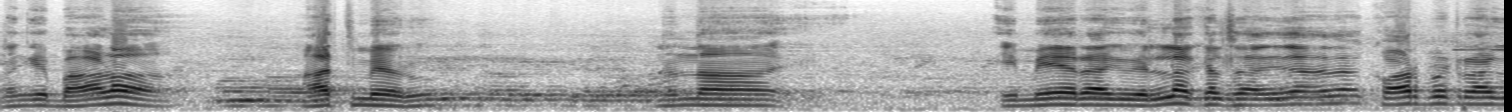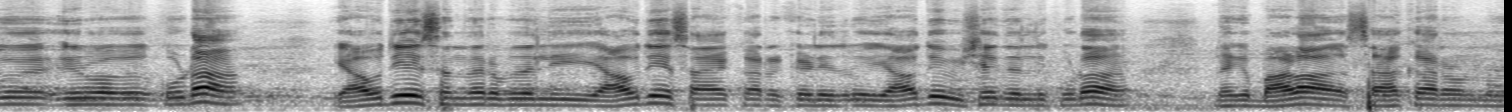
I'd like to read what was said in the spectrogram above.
ನನಗೆ ಭಾಳ ಆತ್ಮೀಯರು. ನನ್ನ ಈ ಮೇಯರ್ ಆಗಿ ಎಲ್ಲ ಕೆಲಸ ಕಾರ್ಪೊರೇಟರ್ ಆಗಿ ಇರುವಾಗ ಕೂಡ ಯಾವುದೇ ಸಂದರ್ಭದಲ್ಲಿ ಯಾವುದೇ ಸಹಕಾರ ಕೇಳಿದರೂ, ಯಾವುದೇ ವಿಷಯದಲ್ಲಿ ಕೂಡ ನನಗೆ ಭಾಳ ಸಹಕಾರವನ್ನು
